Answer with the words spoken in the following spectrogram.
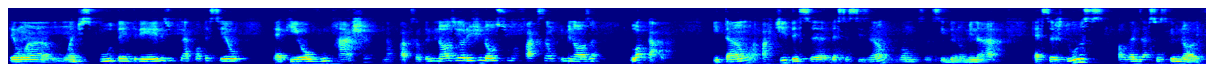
ter uma, uma, disputa entre eles. O que aconteceu é que houve um racha na facção criminosa e originou-se uma facção criminosa local. Então, a partir dessa, dessa cisão, vamos assim denominar, essas duas organizações criminosas,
